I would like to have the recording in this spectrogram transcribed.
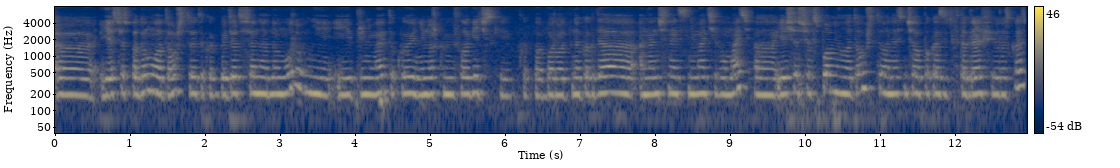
Э, я сейчас подумала о том, что это как бы идет все на одном уровне и принимает такой немножко мифологический как бы оборот. Но когда она начинает снимать его мать, э, я сейчас еще вспомнила о том, что она сначала показывает фотографию и рассказывает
